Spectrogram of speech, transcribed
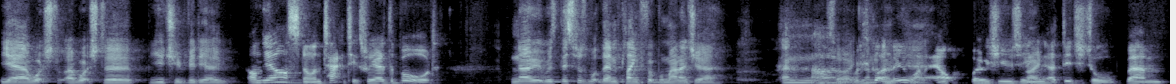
Yeah, I watched I watched a YouTube video. On the Um, Arsenal and tactics, we had the board. No, it was this was what them playing Football Manager, and Oh, so well, he's got a new yeah. one out where he's using Right. a digital, um,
